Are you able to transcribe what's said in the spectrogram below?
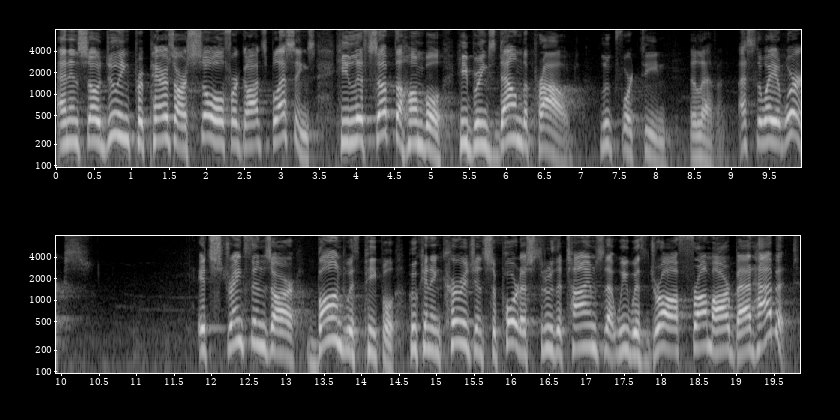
and in so doing prepares our soul for God's blessings. He lifts up the humble, He brings down the proud. Luke 14, 11. That's the way it works. It strengthens our bond with people who can encourage and support us through the times that we withdraw from our bad habit.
